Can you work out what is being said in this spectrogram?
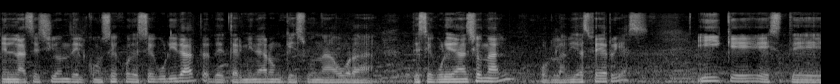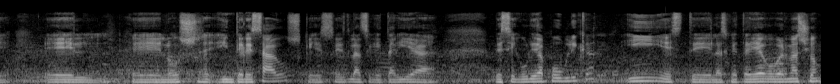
En la sesión del Consejo de Seguridad determinaron que es una obra de seguridad nacional por las vías férreas y que este, el, eh, los interesados, que es, es la Secretaría de Seguridad Pública y este, la Secretaría de Gobernación,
